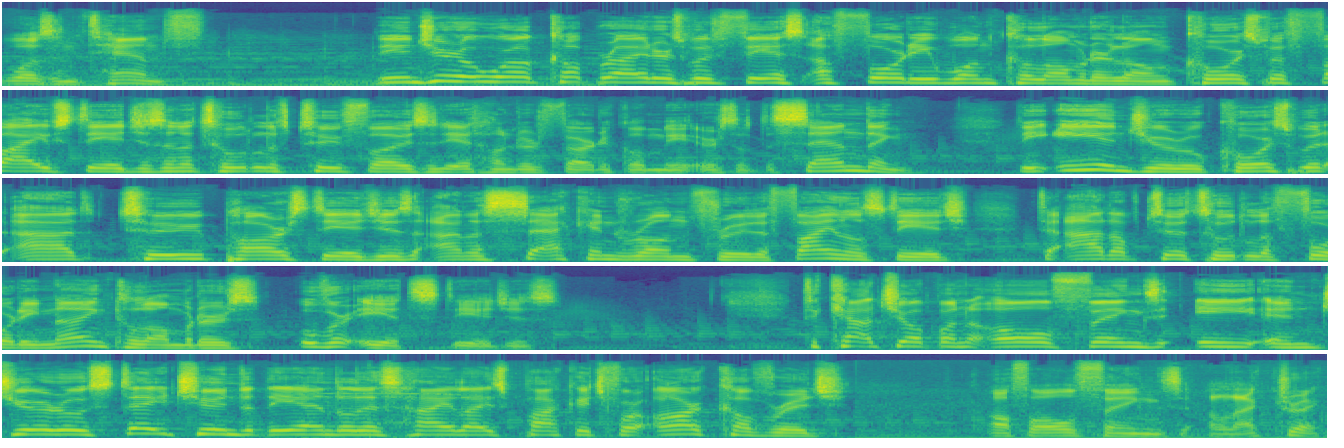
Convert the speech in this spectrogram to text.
was in 10th. The Enduro World Cup riders would face a 41 kilometre long course with five stages and a total of 2,800 vertical metres of descending. The E Enduro course would add two power stages and a second run through the final stage to add up to a total of 49 kilometres over eight stages. To catch up on all things E Enduro, stay tuned at the end of this highlights package for our coverage of all things electric.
